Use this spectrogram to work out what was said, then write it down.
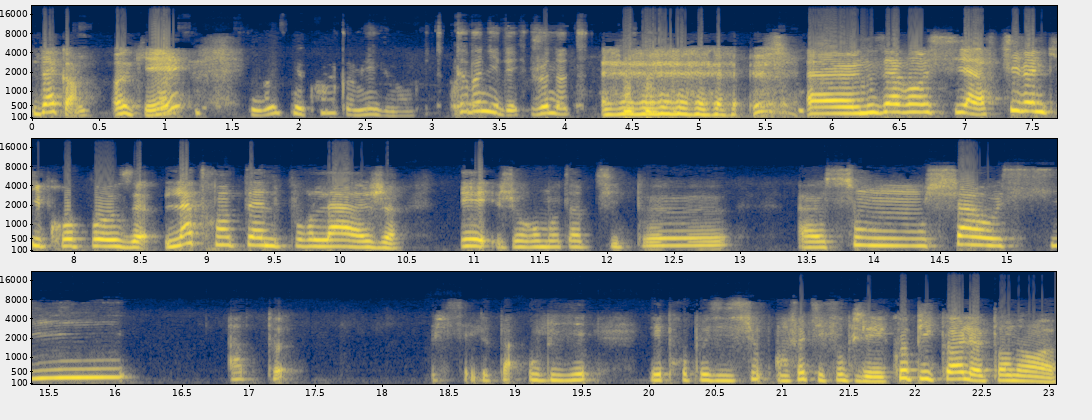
d'accord, ok. Que c'est cool comme légume. Très bonne idée, je note. Nous avons aussi alors Steven qui propose la trentaine pour l'âge et je remonte un petit peu Euh, son chat aussi. Hop, j'essaie de pas oublier les propositions. En fait, il faut que je les copie-colle pendant euh,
